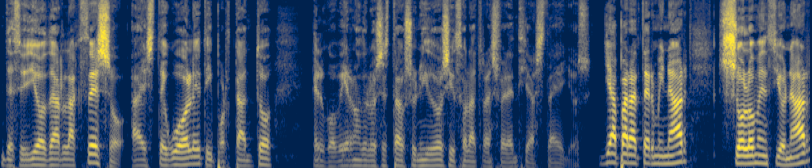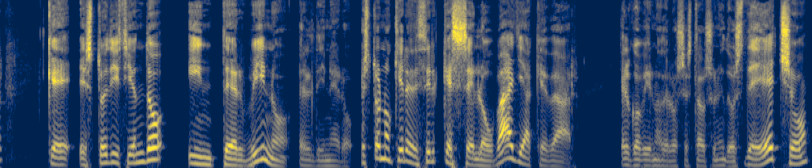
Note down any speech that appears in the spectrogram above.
decidió darle acceso a este wallet y por tanto el gobierno de los Estados Unidos hizo la transferencia hasta ellos. Ya para terminar, solo mencionar que estoy diciendo intervino el dinero. Esto no quiere decir que se lo vaya a quedar el gobierno de los Estados Unidos. De hecho,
